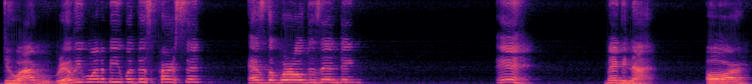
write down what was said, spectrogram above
do I really want to be with this person as the world is ending? Eh, maybe not. Or,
